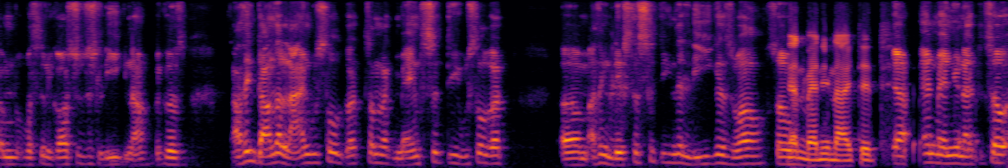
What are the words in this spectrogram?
um, with regards to just league now, because I think down the line we still got some like Man City, we still got um, I think Leicester City in the league as well. So and Man United. Yeah, and Man United. So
